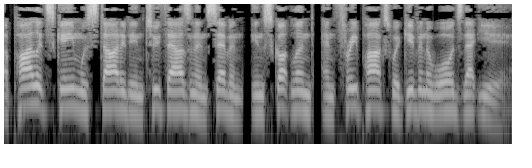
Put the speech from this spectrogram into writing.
A pilot scheme was started in 2007, in Scotland, and three parks were given awards that year.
